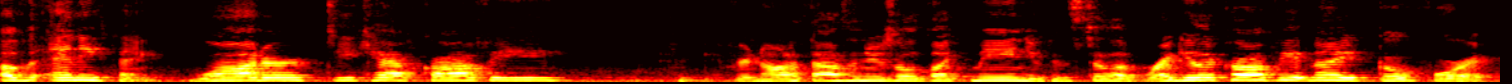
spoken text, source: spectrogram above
of anything. Water, decaf coffee. If you're not a thousand years old like me and you can still have regular coffee at night, go for it.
